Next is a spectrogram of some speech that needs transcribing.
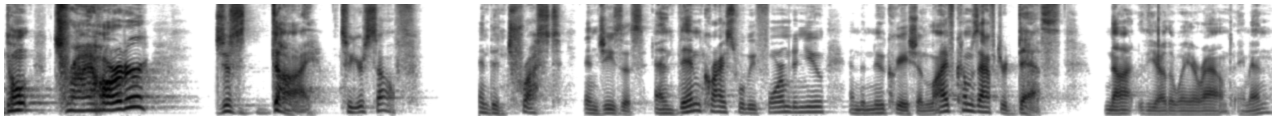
Don't try harder, just die to yourself and then trust in Jesus. And then Christ will be formed in you and the new creation. Life comes after death, not the other way around. Amen?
